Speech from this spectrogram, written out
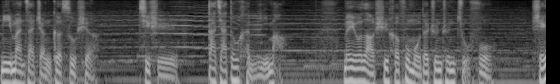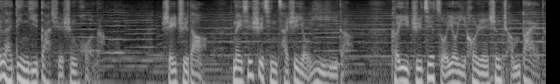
弥漫在整个宿舍。其实，大家都很迷茫，没有老师和父母的谆谆嘱咐，谁来定义大学生活呢？谁知道哪些事情才是有意义的，可以直接左右以后人生成败的？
